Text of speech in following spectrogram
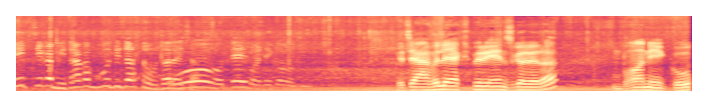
मिर्चीको भित्रको गुदी जस्तो हुँदो रहेछ। हो त्यही भनेको अघि यो चाहिँ आफूले एक्सपिरियन्स गरेर भनेको।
